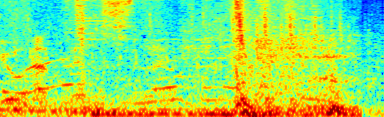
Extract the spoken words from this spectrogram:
You have been slain.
